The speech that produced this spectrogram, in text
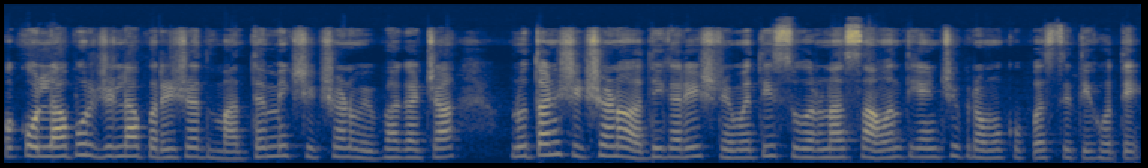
व कोल्हापूर जिल्हा परिषद माध्यमिक शिक्षण विभागाच्या नूतन शिक्षण अधिकारी श्रीमती सुवर्णा सावंत यांची प्रमुख उपस्थिती होती.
